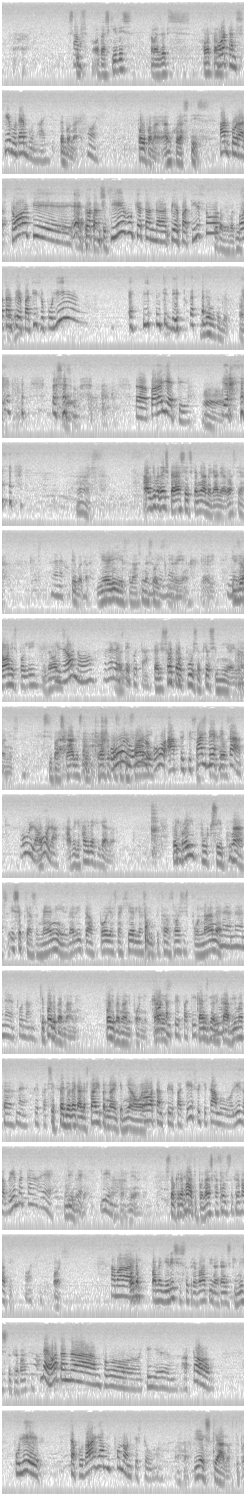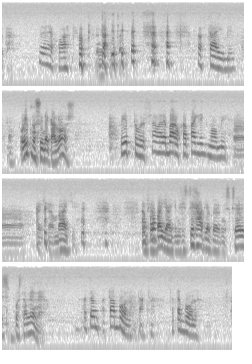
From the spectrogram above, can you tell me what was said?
Σκύψε. Όταν σκύβεις, θα μαζέψεις χόρτα. Όταν σκύβω δεν πονάει. Δεν πονάει. Όχι. Πότε πονάει, αν κουραστείς. Αν κουραστώ και, ε, και όταν περπατήσεις. σκύβω και όταν α, περπατήσω, όταν περπατήσεις, όταν τότε. περπατήσω πολύ, ε, γίνεται τίποτα. Δεν είναι το τίποτα. Ωραία. Θα σας πω. Α, Παραλιέται. Α, Μάλιστα. Άλλο τίποτα έχεις περάσει έτσι καμιά μεγάλη αρρώστια; Δεν έχω. Τίποτα. Γεροί ήρθαν, ας πούμε, σε όλη Ναι, την ναι. ζωή. ε. Γεροί. Γεροί. Υδρώνεις πολύ, υδρώνεις; Υδρώνω, δεν λες Ωραία. τίποτα. Περισσότερο πού, σε ποιο σημείο υδρώνεις; Στις μασχάλες, στο πρόσωπο, στο Όλο, κεφάλι; όλο, όλο, από το κεφάλι μέχρι στήθος. κάτω. Όλα, Α, όλα. Από το κεφάλι μέχρι κάτω. Το Τι- πρωί που ξυπνάς, είσαι πιασμένη, δηλαδή τα πόδια στα χέρια σου, οι αρθρώσεις πονάνε; Ναι, ναι, ναι, πονάνε. Και πότε περνάνε; Πότε περνάνε οι πόνοι. Κάνεις, Όταν περπατήσω. κάνεις λίγο, μερικά βήματα, Ναι, σε περπατήσω. 5-10 λεπτά ή περνάει και μια ώρα; Όταν περπατήσω και κάνω λίγα βήματα, ε, Λύνονται. ε, λύνω. Αχα, λύνονται. Στο κρεβάτι, πονάς καθόλου στο κρεβάτι; Όχι. Όχι. Άμα, Όταν παναγυρίσεις στο κρεβάτι, να κάνεις κινήσεις στο κρεβάτι; ναι, όταν α, που, και, ε, αυτό πουλεί τα πουδάρια μου, πονών και στο... Αχα. Ή έχεις και άλλο, τίποτα; Δεν έχω άλλο. Δεν Αυτά έχεις τίποτα. είναι. Αυτά είναι. Ο ύπνος σου είναι καλός; Ύπτος, άμα δεν πάρω χαπάκι δεν κοιμόμαι. Α, πες καμπάκι. Με ποια πάει για να κοιμηθείς. Τι χάπια παίρνεις, ξέρεις πώς τα λένε; Τα, τα μπολ αυτά. Τα, τα μπολ.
